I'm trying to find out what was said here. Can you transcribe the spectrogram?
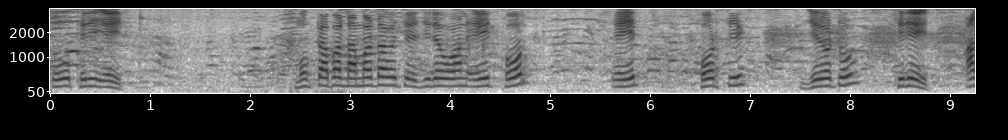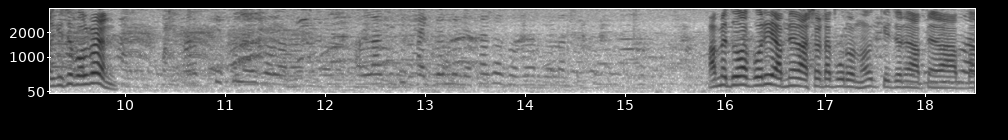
two three eight. Mukta আপার নাম্বারটা হচ্ছে zero one eight four eight four six zero two three eight. আর কিছু বলবেন। আমি দোয়া করি আপনার আশাটা পূরণ হোক কি জন্য আপনার আব্বা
